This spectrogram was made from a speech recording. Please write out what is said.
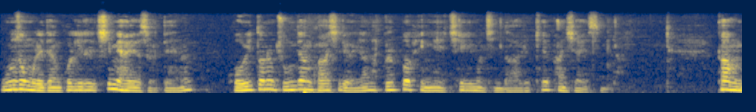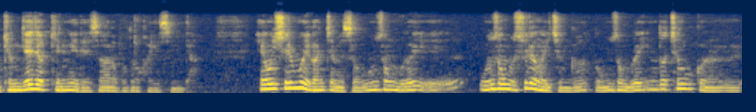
운송물에 대한 권리를 침해하였을 때에는 고의 또는 중대한 과실에 의한 불법 행위의 책임을 진다 이렇게 판시하였습니다. 다음은 경제적 기능에 대해서 알아보도록 하겠습니다. 해운 실무의 관점에서 운송물의 운송물 수령의 증거 또 운송물의 인도 청구권을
